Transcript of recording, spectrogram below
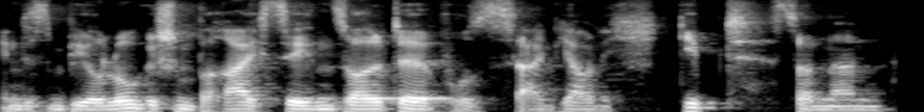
in diesem biologischen Bereich sehen sollte, wo es eigentlich auch nicht gibt, sondern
